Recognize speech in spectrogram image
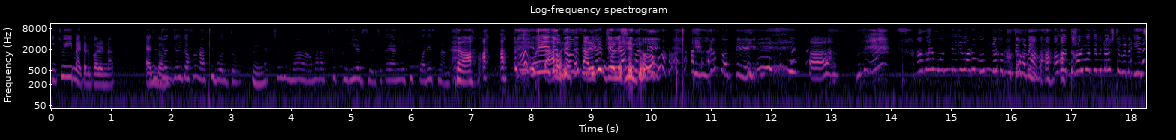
কিছুই ম্যাটার করে না। একদম। যদি তখন রাখি বলতো অ্যাকচুয়ালি মা আমার আজকে পিরিয়ডস হয়েছে তাই আমি একটু পরে স্নান তো তাহলে তো জ্বলে যেত পথে আহ, বলতে, "হ্যাঁ, আমার মন্দিরকে কোনো মন্দির হবে আমার ধর্ম তুমি নষ্ট করে দিয়েছ।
